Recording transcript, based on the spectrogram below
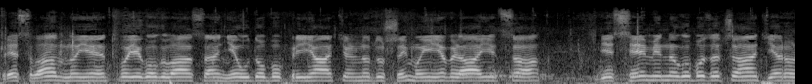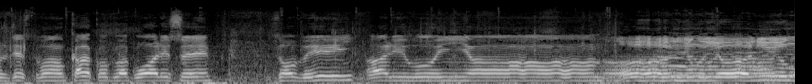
Преславное твоего гласа, неудобоприятельно души моей является, бессеменного бозачатия Рождество, как оглаголиши, зови, Аллилуйя. Аллилуйя, аллилуйя,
